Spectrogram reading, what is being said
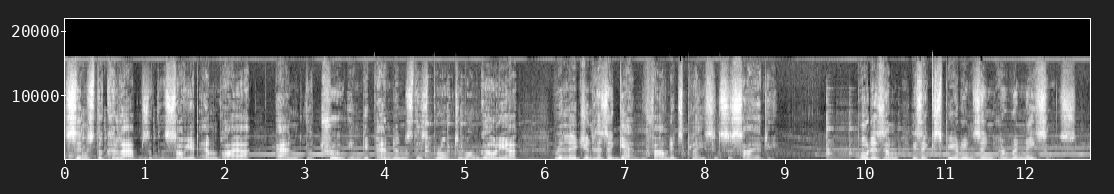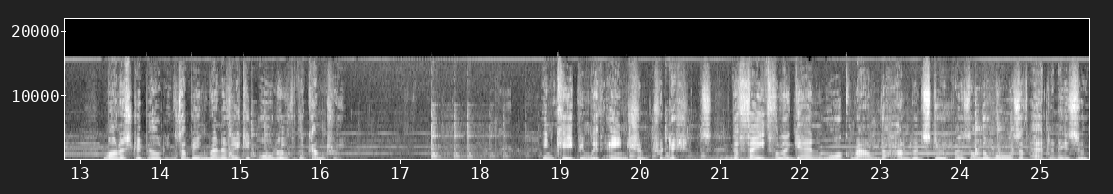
Since the collapse of the Soviet Empire and the true independence this brought to Mongolia, religion has again found its place in society. Buddhism is experiencing a renaissance. Monastery buildings are being renovated all over the country. In keeping with ancient traditions, the faithful again walk round the hundred stupas on the walls of Erdene-Zuu.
